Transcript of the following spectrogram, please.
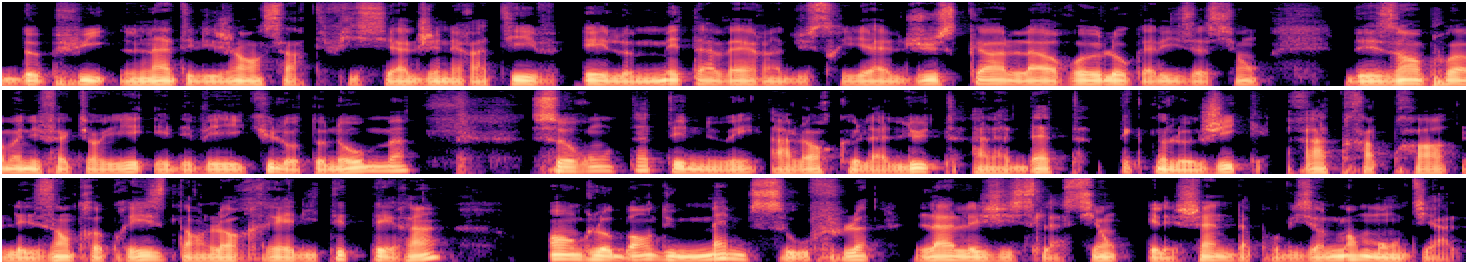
depuis l'intelligence artificielle générative et le métavers industriel jusqu'à la relocalisation des emplois manufacturiers et des véhicules autonomes, seront atténués alors que la lutte à la dette technologique rattrapera les entreprises dans leur réalité de terrain, englobant du même souffle la législation et les chaînes d'approvisionnement mondiales.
